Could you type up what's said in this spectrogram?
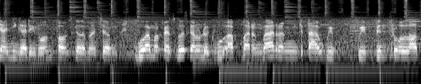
nyanyi gak ada yang nonton segala macam gue sama fans gue sekarang udah grew up bareng-bareng. Kita we've, we've been through a lot.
